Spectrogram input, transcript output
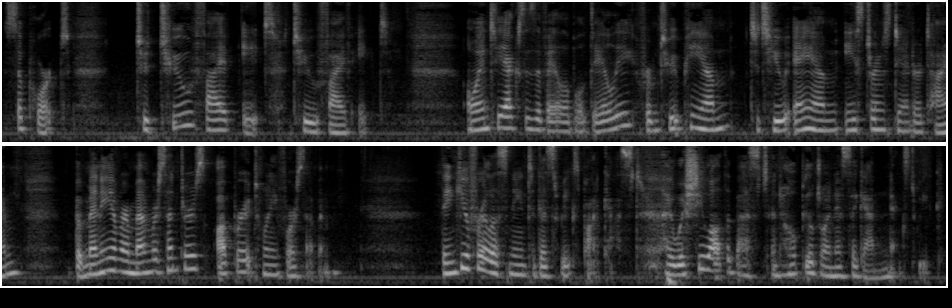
support to 258 258. ONTX is available daily from 2 p.m. to 2 a.m. Eastern Standard Time, but many of our member centers operate 24 7. Thank you for listening to this week's podcast. I wish you all the best and hope you'll join us again next week.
